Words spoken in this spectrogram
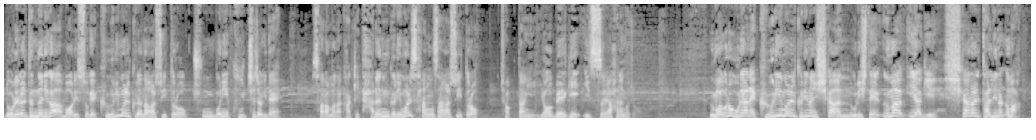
노래를 듣는 이가 머릿속에 그림을 그려나갈 수 있도록 충분히 구체적이되 사람마다 각기 다른 그림을 상상할 수 있도록 적당히 여백이 있어야 하는 거죠. 음악으로 우리 안에 그림을 그리는 시간, 우리 시대의 음악 이야기, 시간을 달리는 음악.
